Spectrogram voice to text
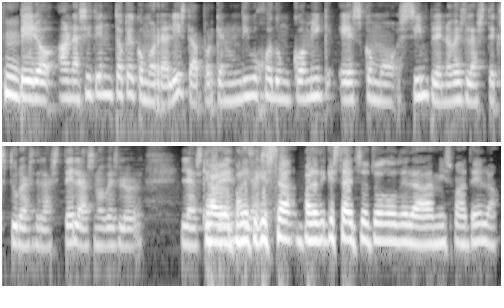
Hmm. Pero aún así tiene un toque como realista, porque en un dibujo de un cómic es como simple, no ves las texturas de las telas, no ves lo- las Claro, parece que, está, parece que está hecho todo de la misma tela.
